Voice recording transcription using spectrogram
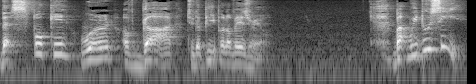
the spoken word of God to the people of Israel. But we do see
